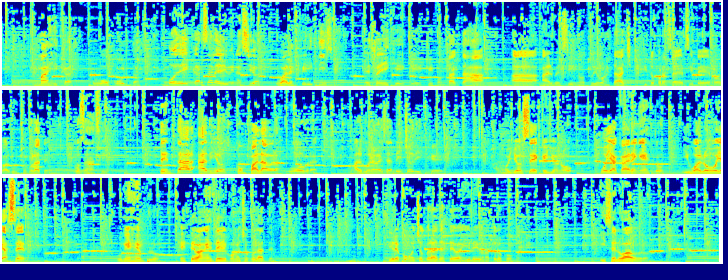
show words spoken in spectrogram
mágicas u ocultas, o dedicarse a la adivinación o al espiritismo. Eso es que, que, contactas a, al vecino tuyo cuando estaba chiquitito para saber si te robó algún chocolate. Cosas así. Tentar a Dios con palabras u obras. Alguna vez han dicho, dije, como yo sé que yo no voy a caer en esto, igual lo voy a hacer. Un ejemplo, Esteban es débil con los chocolates. Si yo le pongo un chocolate a Esteban y yo le digo no te lo comes y se lo abro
